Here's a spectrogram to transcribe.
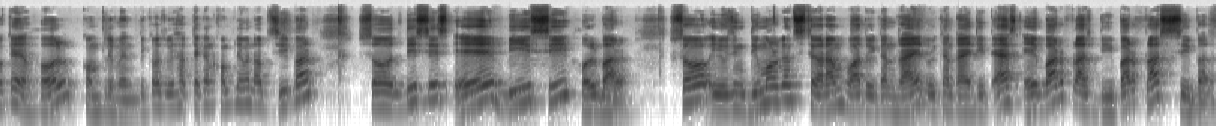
okay whole complement because we have taken complement of g bar. So this is a b c whole bar. So using de morgan's theorem what we can write? We can write it as a bar plus b bar plus c bar.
